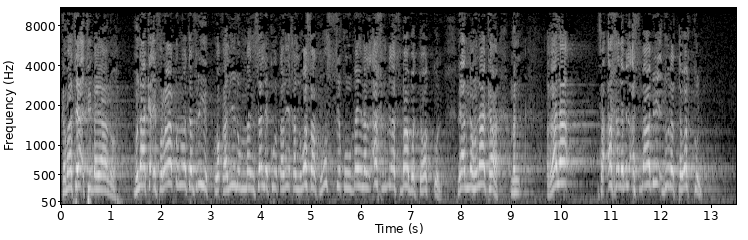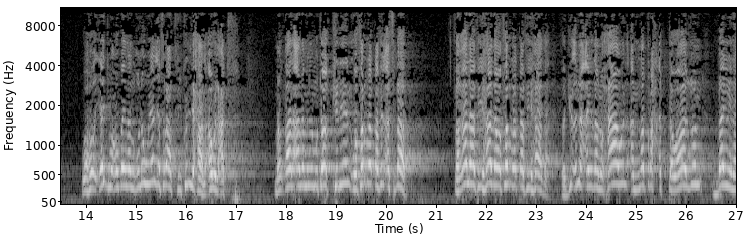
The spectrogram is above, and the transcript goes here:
كما تأتي بيانه. هناك إفراط وتفريط وقليل من سلكوا طريق الوسط وفقوا بين الأخذ بالأسباب والتوكل. لأن هناك من غلا فأخذ بالأسباب دون التوكل وهو يجمع بين الغلو والإفراط في كل حال أو العكس. من قال أنا من المتوكلين وفرط في الأسباب فغلا في هذا وفرط في هذا. فجئنا أيضا نحاول أن نطرح التوازن بين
